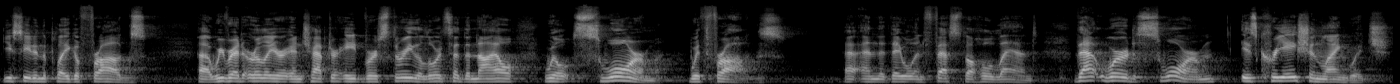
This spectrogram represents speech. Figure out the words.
You see it in the plague of frogs. Uh, we read earlier in chapter 8, verse 3, the Lord said the Nile will swarm with frogs and that they will infest the whole land. That word swarm is creation language.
